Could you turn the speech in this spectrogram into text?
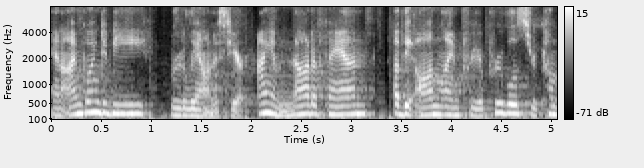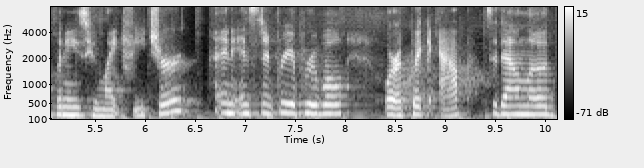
And I'm going to be brutally honest here. I am not a fan of the online pre approvals through companies who might feature an instant pre approval or a quick app to download.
